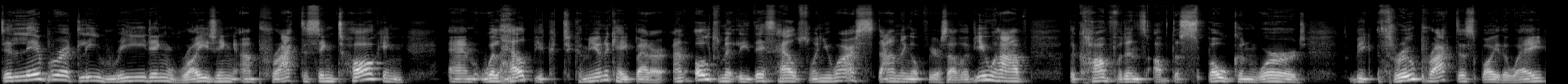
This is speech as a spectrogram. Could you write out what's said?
deliberately reading, writing, and practicing talking um, will help you to communicate better. And ultimately, this helps when you are standing up for yourself. If you have the confidence of the spoken word be, through practice, by the way.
